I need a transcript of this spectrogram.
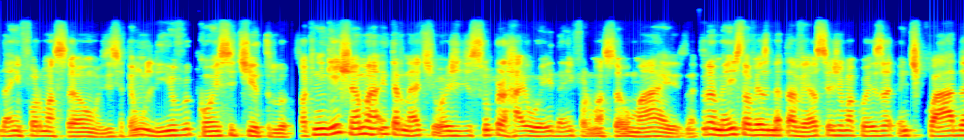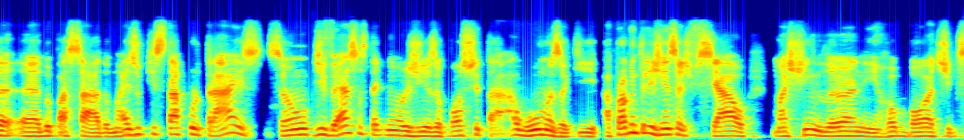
Da Informação. Existe até um livro com esse título. Só que ninguém chama a internet hoje de Super Highway da Informação mais. Né? Futuramente, talvez o metaverso seja uma coisa antiquada é, do passado, mas o que está por trás são diversas tecnologias. Eu posso citar algumas aqui. A própria inteligência artificial, machine learning, robotics,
